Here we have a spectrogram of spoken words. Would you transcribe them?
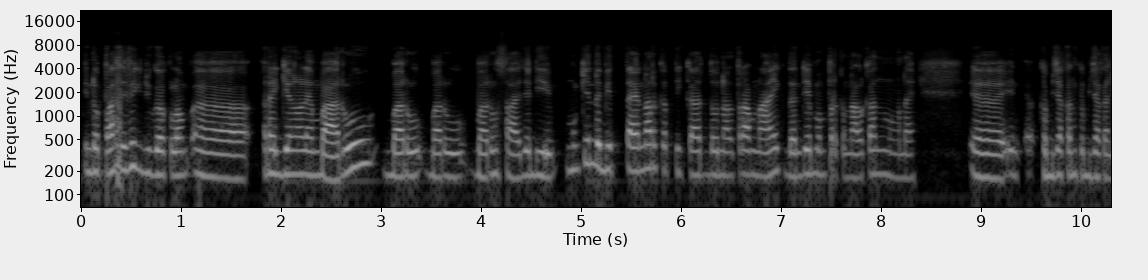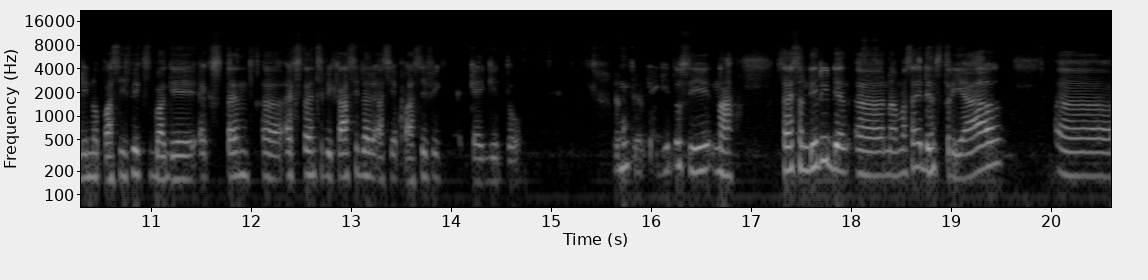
Indo-Pasifik juga kelompok uh, regional yang baru, baru baru baru saja di mungkin lebih tenar ketika Donald Trump naik dan dia memperkenalkan mengenai kebijakan-kebijakan uh, Indo-Pasifik sebagai ekstens, uh, ekstensifikasi dari Asia Pasifik kayak gitu. Mungkin kayak gitu sih. Nah, saya sendiri uh, nama saya Denstrial uh,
